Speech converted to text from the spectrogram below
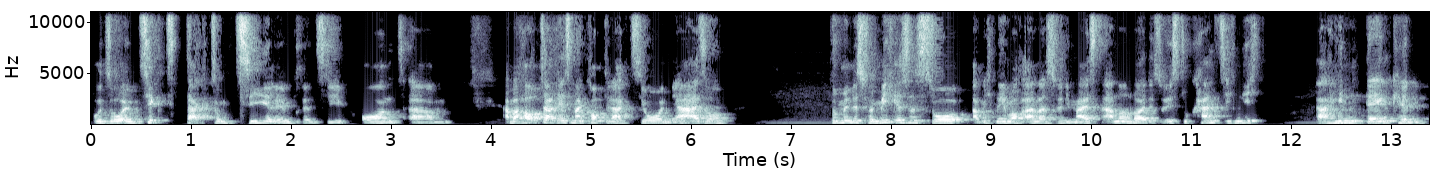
und so im Zickzack zum Ziel im Prinzip. Und ähm, aber Hauptsache ist, man kommt in Aktion, ja, also zumindest für mich ist es so, aber ich nehme auch an, dass es für die meisten anderen Leute so ist, du kannst dich nicht dahin denken,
